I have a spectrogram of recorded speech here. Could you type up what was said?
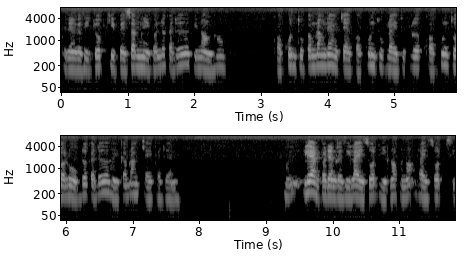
ประเด็นก็สิจบคลิปไปซ้ำนี้ก่อนเด้อค่ะเด้อพี่น้องเฮาขอบคุณทุกกำลังแรงใจขอบคุณทุกไลค์ทุกเลิฟขอบคุณตัวลูกเด้อค่ะเด้อให้กำลังใจประเด็นมือแรงประเด็นก็สิไล่สดอีกเนาะคะเนาะไล่สดสิ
